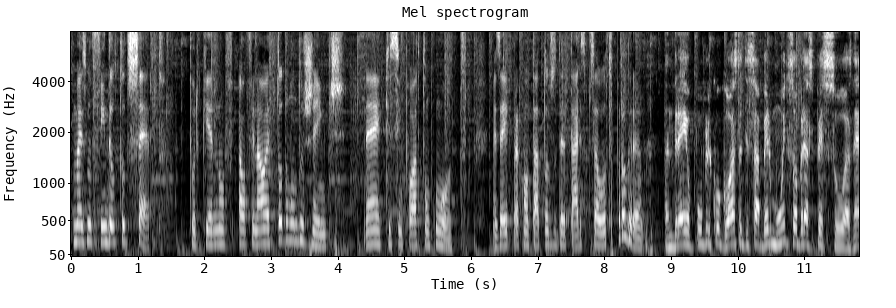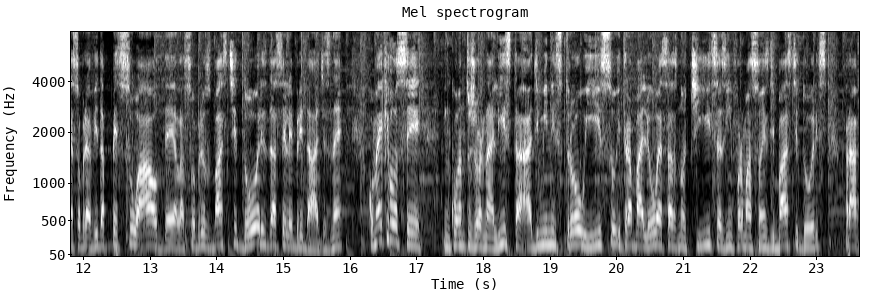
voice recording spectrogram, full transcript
mas no fim deu tudo certo porque no, ao final é todo mundo gente, né, que se importa um com o outro. Mas aí, para contar todos os detalhes, precisa outro programa. André, o público gosta de saber muito sobre as pessoas, né? Sobre a vida pessoal delas, sobre os bastidores das celebridades, né? Como é que você, enquanto jornalista, administrou isso e trabalhou essas notícias e informações de bastidores para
